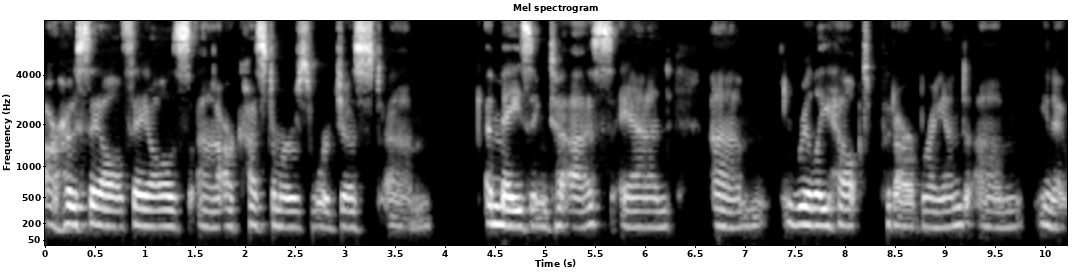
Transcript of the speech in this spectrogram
our wholesale sales, uh, our customers were just um, amazing to us and um, really helped put our brand, um, you know,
